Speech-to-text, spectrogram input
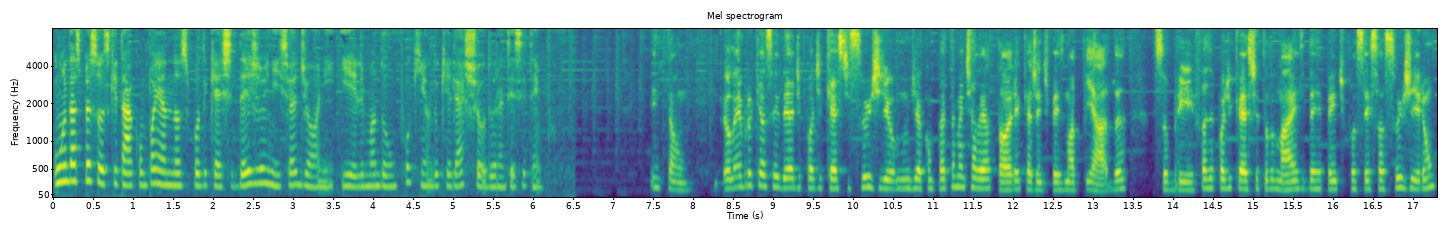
Uma das pessoas que está acompanhando nosso podcast desde o início é Johnny, e ele mandou um pouquinho do que ele achou durante esse tempo. Então, eu lembro que essa ideia de podcast surgiu num dia completamente aleatório, que a gente fez uma piada sobre fazer podcast e tudo mais, e de repente vocês só surgiram,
